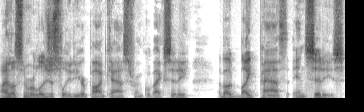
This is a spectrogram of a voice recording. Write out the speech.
I listen religiously to your podcast from Quebec City about bike path in cities.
